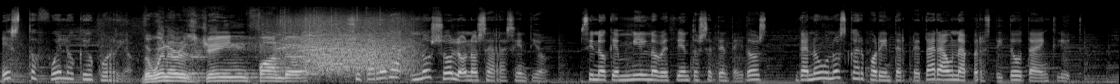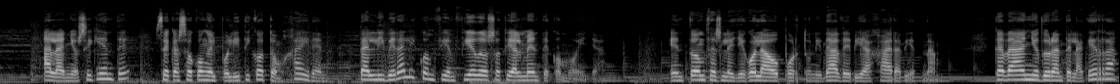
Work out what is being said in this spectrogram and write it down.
esto fue lo que ocurrió. Su carrera no solo no se resintió, sino que en 1972 ganó un Oscar por interpretar a una prostituta en Clute. Al año siguiente, se casó con el político Tom Hayden, tan liberal y concienciado socialmente como ella. Entonces le llegó la oportunidad de viajar a Vietnam. Cada año durante la guerra,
